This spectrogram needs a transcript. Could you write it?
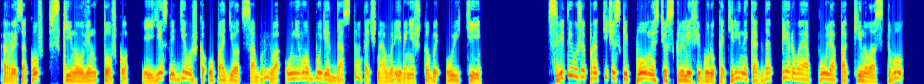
Рысаков вскинул винтовку. И если девушка упадет с обрыва, у него будет достаточно времени, чтобы уйти. Цветы уже практически полностью скрыли фигуру Катерины, когда первая пуля покинула ствол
